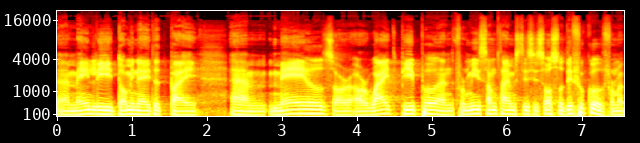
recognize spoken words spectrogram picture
uh, mainly dominated by um, males or, or white people. And for me, sometimes this is also difficult from a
